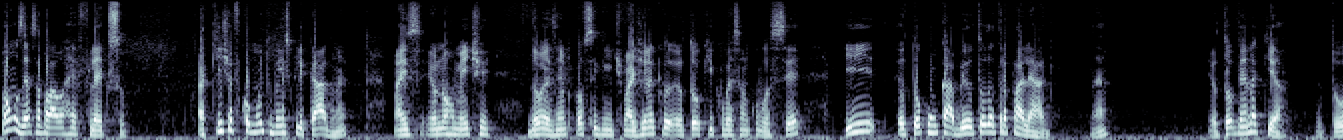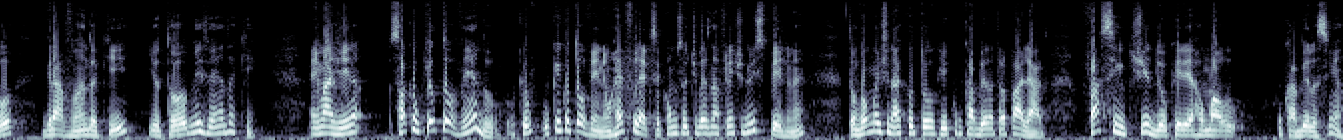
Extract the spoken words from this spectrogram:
Vamos essa palavra reflexo. Aqui já ficou muito bem explicado, né? Mas eu normalmente dou um exemplo que é o seguinte: imagina que eu estou aqui conversando com você e eu estou com o cabelo todo atrapalhado, né? Eu estou vendo aqui, ó. Eu estou gravando aqui e eu estou me vendo aqui. Imagina, só que o que eu estou vendo, o que, o que, eu estou vendo? É um reflexo, é como se eu estivesse na frente do espelho, né? Então vamos imaginar que eu estou aqui com o cabelo atrapalhado. Faz sentido eu querer arrumar o, o cabelo assim, ó?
